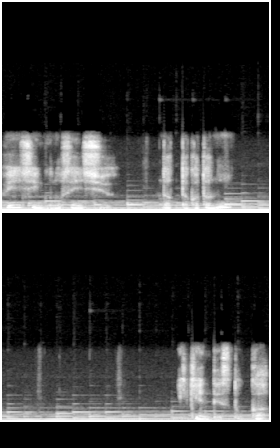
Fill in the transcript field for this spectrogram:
フェンシングの選手だった方の意見ですとか、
